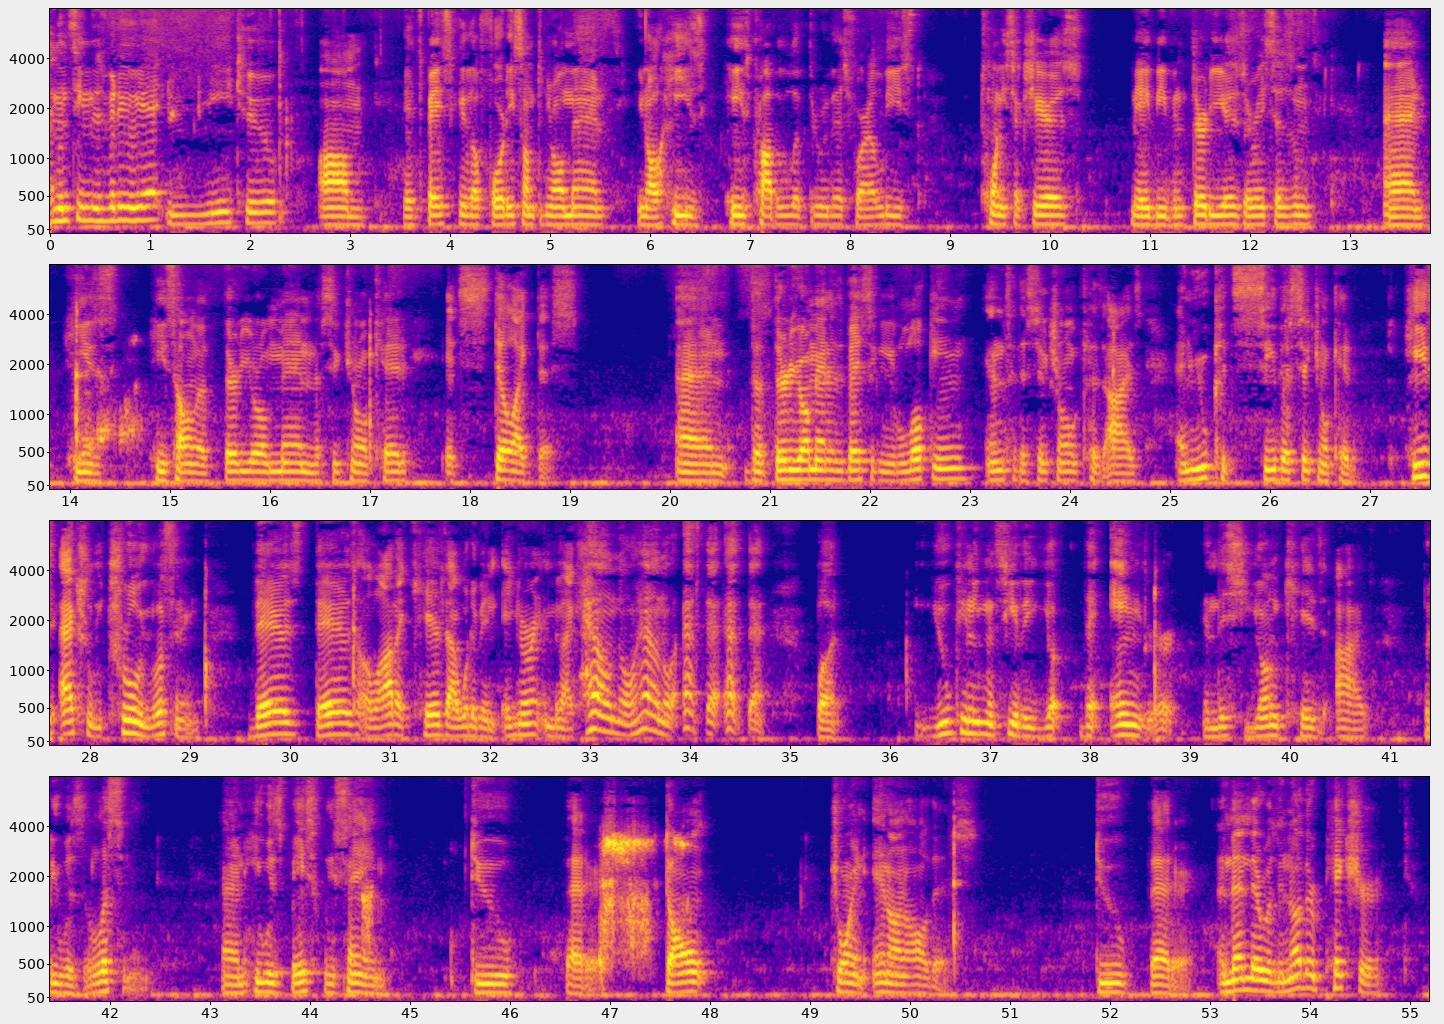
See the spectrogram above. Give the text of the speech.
Haven't seen this video yet, you need to. Um, it's basically the forty something year old man. You know, he's he's probably lived through this for at least twenty six years, maybe even thirty years of racism, and he's he's telling a thirty year old man and a six year old kid, it's still like this. And the 30 year old man is basically looking into the six year old kid's eyes, and you could see the six year old kid he's actually truly listening. There's there's a lot of kids that would have been ignorant and be like, hell no, hell no, f that, f that. But you can even see the the anger in this young kid's eyes. But he was listening, and he was basically saying, "Do better. Don't join in on all this. Do better." And then there was another picture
